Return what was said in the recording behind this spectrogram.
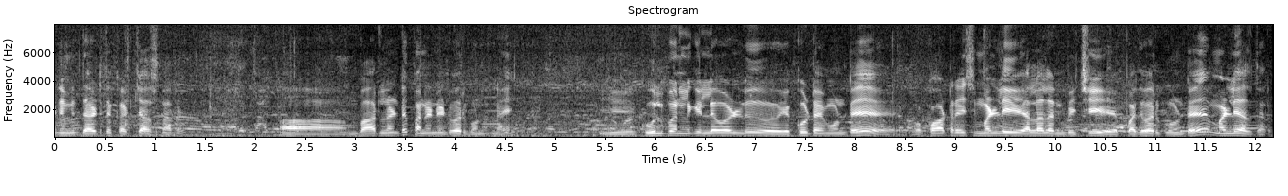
ఎనిమిది దాటితే కట్ చేస్తున్నారు. బార్లు అంటే పన్నెండింటి వరకు ఉంటున్నాయి. ఈ కూలి పనులకు వెళ్ళేవాళ్ళు ఎక్కువ టైం ఉంటే ఒక క్వార్టర్ వేసి మళ్ళీ వెళ్ళాలనిపించి పది వరకు ఉంటే మళ్ళీ వెళ్తారు.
